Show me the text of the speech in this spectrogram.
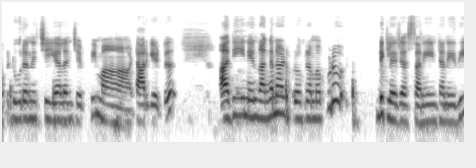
ఒక టూర్ అనేది చేయాలని చెప్పి మా టార్గెట్. అది నేను రంగనాడు ప్రోగ్రామ్ అప్పుడు డిక్లేర్ చేస్తాను. ఏంటనేది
